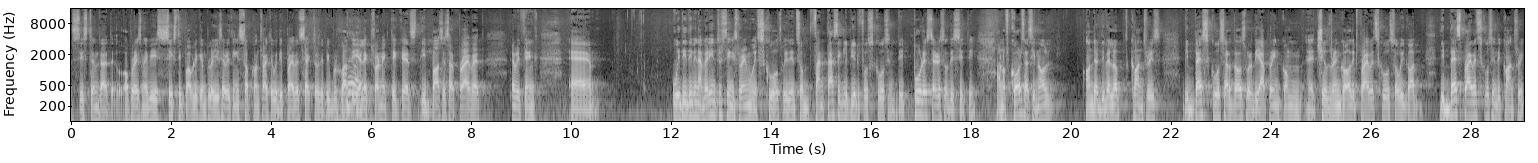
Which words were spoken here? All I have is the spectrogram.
system that operates maybe 60 public employees. Everything is subcontracted with the private sector. The people who have the electronic tickets, the buses are private, everything. Um, we did even a very interesting experiment with schools. We did some fantastically beautiful schools in the poorest areas of the city. And of course, as in all underdeveloped countries, the best schools are those where the upper income uh, children go, the private schools. So we got the best private schools in the country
